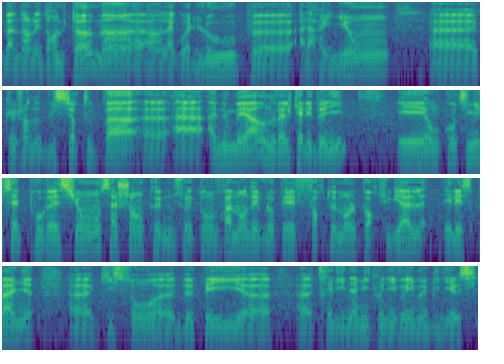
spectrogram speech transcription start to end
bah, dans les Drom-Tom, hein, la Guadeloupe, à la Réunion, que j'en oublie surtout pas, à, à Nouméa, en Nouvelle-Calédonie. Et on continue cette progression, sachant que nous souhaitons vraiment développer fortement le Portugal et l'Espagne, qui sont deux pays très dynamiques au niveau immobilier aussi.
